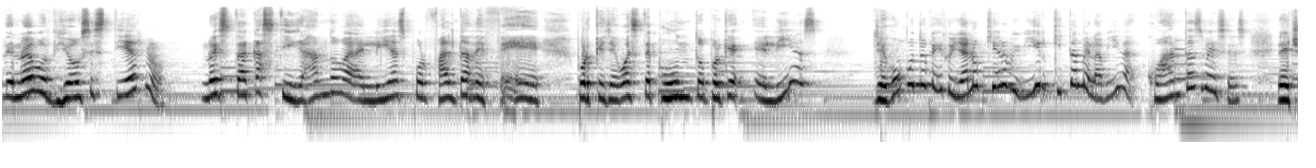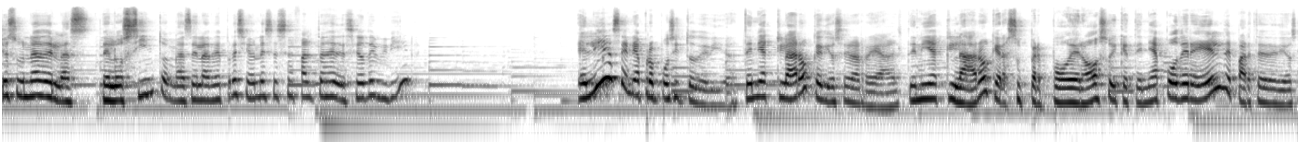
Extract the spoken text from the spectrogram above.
De nuevo, Dios es tierno. No está castigando a Elías por falta de fe, porque llegó a este punto, porque Elías llegó un punto que dijo, ya no quiero vivir, quítame la vida. ¿Cuántas veces? De hecho, es uno de, las, de los síntomas de la depresión, es esa falta de deseo de vivir. Elías tenía propósito de vida, tenía claro que Dios era real, tenía claro que era superpoderoso y que tenía poder él de parte de Dios.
